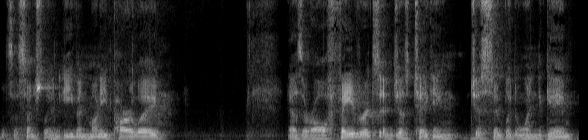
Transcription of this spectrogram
it's essentially an even money parlay, as they're all favorites and just taking just simply to win the game.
